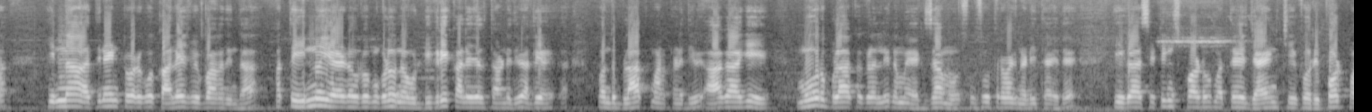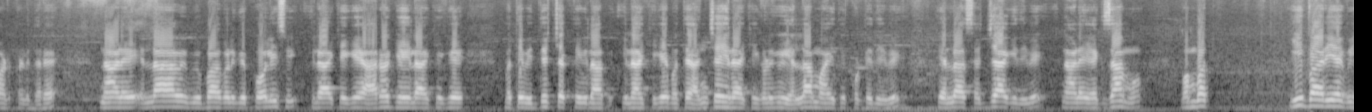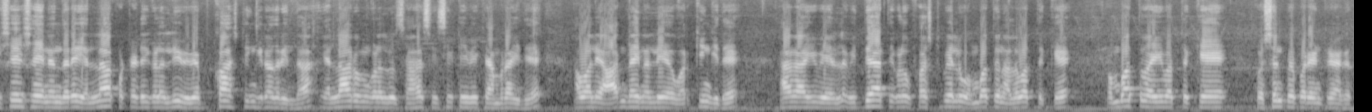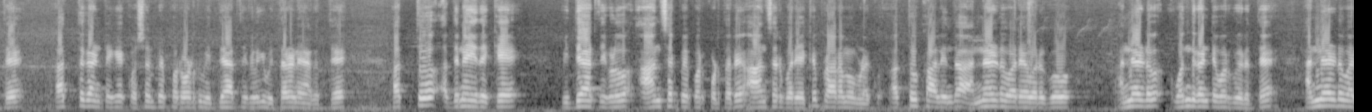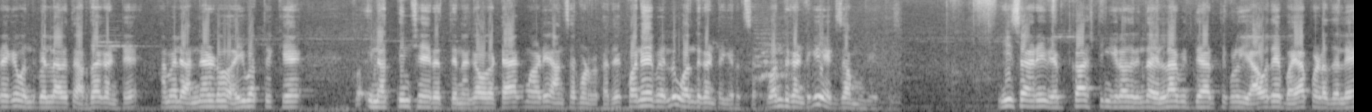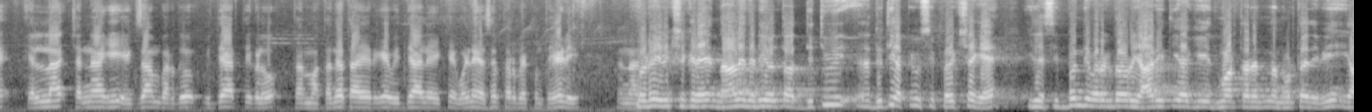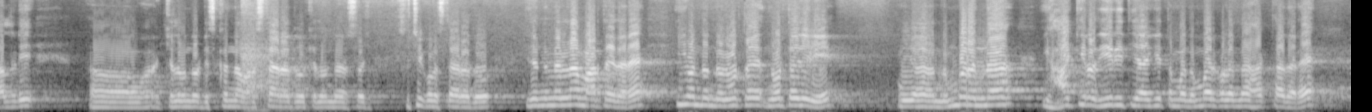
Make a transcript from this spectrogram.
ಇನ್ನು ಹದಿನೆಂಟುವರೆಗೂ ಕಾಲೇಜ್ ವಿಭಾಗದಿಂದ, ಮತ್ತು ಇನ್ನೂ ಎರಡು ರೂಮ್ಗಳು ನಾವು ಡಿಗ್ರಿ ಕಾಲೇಜಲ್ಲಿ ತಗೊಂಡಿದ್ವಿ ಅಲ್ಲಿ ಒಂದು ಬ್ಲಾಕ್ ಮಾಡ್ಕೊಂಡಿದ್ದೀವಿ. ಹಾಗಾಗಿ ಮೂರು ಬ್ಲಾಕ್ಗಳಲ್ಲಿ ನಮ್ಮ ಎಕ್ಸಾಮು ಸುಸೂತ್ರವಾಗಿ ನಡೀತಾ ಇದೆ. ಈಗ ಸಿಟ್ಟಿಂಗ್ ಸ್ಕ್ವಾಡು ಮತ್ತು ಜಾಯಿಂಟ್ ಚೀಫು ರಿಪೋರ್ಟ್ ಮಾಡ್ಕೊಂಡಿದ್ದಾರೆ. ನಾಳೆ ಎಲ್ಲ ವಿಭಾಗಗಳಿಗೆ ಪೊಲೀಸ್ ಇಲಾಖೆಗೆ, ಆರೋಗ್ಯ ಇಲಾಖೆಗೆ, ಮತ್ತು ವಿದ್ಯುತ್ ಶಕ್ತಿ ಇಲಾ, ಇಲಾಖೆಗೆ, ಮತ್ತು ಅಂಚೆ ಇಲಾಖೆಗಳಿಗೂ ಎಲ್ಲ ಮಾಹಿತಿ ಕೊಟ್ಟಿದ್ದೀವಿ. ಎಲ್ಲ ಸಜ್ಜಾಗಿದ್ದೀವಿ. ನಾಳೆ ಎಕ್ಸಾಮು ಒಂಬತ್ತು ಈ ಬಾರಿಯ ವಿಶೇಷ ಏನೆಂದರೆ ಎಲ್ಲ ಕೊಠಡಿಗಳಲ್ಲಿ ವೆಬ್ ಕಾಸ್ಟಿಂಗ್ ಇರೋದರಿಂದ ಎಲ್ಲ ರೂಮ್ಗಳಲ್ಲೂ ಸಹ C C T V camera ಇದೆ ಅವಲ್ಲಿ ಆನ್ಲೈನಲ್ಲಿ ವರ್ಕಿಂಗ್ ಇದೆ. ಹಾಗಾಗಿ ಎಲ್ಲ ವಿದ್ಯಾರ್ಥಿಗಳು ಫಸ್ಟ್ ಬೇಲ್ ಒಂಬತ್ತು ನಲವತ್ತಕ್ಕೆ, ಒಂಬತ್ತು ಐವತ್ತಕ್ಕೆ ಕ್ವಶನ್ ಪೇಪರ್ ಎಂಟ್ರಿ ಆಗುತ್ತೆ. ಹತ್ತು ಗಂಟೆಗೆ ಕ್ವಶನ್ ಪೇಪರ್ ಹೊಡೆದು ವಿದ್ಯಾರ್ಥಿಗಳಿಗೆ ವಿತರಣೆ ಆಗುತ್ತೆ. ಹತ್ತು ಹದಿನೈದಕ್ಕೆ ವಿದ್ಯಾರ್ಥಿಗಳು ಆನ್ಸರ್ ಪೇಪರ್ ಕೊಡ್ತಾರೆ. ಆನ್ಸರ್ ಬರೆಯೋಕ್ಕೆ ಪ್ರಾರಂಭ ಮಾಡಬೇಕು. ಹತ್ತು ಕಾಲಿಂದ ಹನ್ನೆರಡುವರೆವರೆಗೂ, ಹನ್ನೆರಡು, ಒಂದು ಗಂಟೆವರೆಗೂ ಇರುತ್ತೆ. ಹನ್ನೆರಡುವರೆಗೆ ಒಂದು ಬೆಲ್ ಆಗುತ್ತೆ, ಅರ್ಧ ಗಂಟೆ. ಆಮೇಲೆ ಹನ್ನೆರಡು ಐವತ್ತಕ್ಕೆ ಇನ್ನು ಹತ್ತು ನಿಮಿಷ ಇರುತ್ತೆ. ನನಗೆ ಅವಾಗ ಟ್ಯಾಗ್ ಮಾಡಿ ಆನ್ಸರ್ ಮಾಡಬೇಕಾದ್ರೆ ಕೊನೆ ಬೆಲ್ಲು ಒಂದು ಗಂಟೆಗೆ ಇರುತ್ತೆ ಸರ್ ಒಂದು ಗಂಟೆಗೆ ಎಕ್ಸಾಮ್ ಮುಗಿಯುತ್ತೆ ಈ ಸಾರಿ ವೆಬ್ ಕಾಸ್ಟಿಂಗ್ ಇರೋದ್ರಿಂದ ಎಲ್ಲ ವಿದ್ಯಾರ್ಥಿಗಳು ಯಾವುದೇ ಭಯ ಪಡದಲೆ ಎಲ್ಲ ಚೆನ್ನಾಗಿ ಎಕ್ಸಾಮ್ ಬರೆದು ವಿದ್ಯಾರ್ಥಿಗಳು ತಮ್ಮ ತಂದೆ ತಾಯಿಯರಿಗೆ ವಿದ್ಯಾಲಯಕ್ಕೆ ಒಳ್ಳೆಯ ಹೆಸರು ತರಬೇಕು ಅಂತ ಹೇಳಿ ನೋಡಿ ವೀಕ್ಷಕರೇ, ನಾಳೆ ನಡೆಯುವಂಥ ದ್ವಿತೀಯ ದ್ವಿತೀಯ ಪಿ ಯು ಸಿ ಪರೀಕ್ಷೆಗೆ ಇಲ್ಲಿ ಸಿಬ್ಬಂದಿ ವರ್ಗದವರು ಯಾವ ರೀತಿಯಾಗಿ ಇದು ಮಾಡ್ತಾರೆ ಅಂತ ನಾವು ನೋಡ್ತಾ ಇದ್ದೀವಿ ಈಗ ಆಲ್ರೆಡಿ ಕೆಲವೊಂದು ಡಿಸ್ಕನ್ನು ಒರೆಸ್ತಾ ಇರೋದು, ಕೆಲವೊಂದು ಶುಚಿಗೊಳಿಸ್ತಾ ಇರೋದು, ಇದನ್ನೆಲ್ಲ ಮಾಡ್ತಾ ಇದ್ದಾರೆ. ಈ ಒಂದೊಂದು ನೋಡ್ತಾ ನೋಡ್ತಾ ಇದ್ದೀವಿ ನಂಬರನ್ನು ಈ ಹಾಕಿರೋದು ಈ ರೀತಿಯಾಗಿ ತಮ್ಮ ನಂಬರ್ಗಳನ್ನು ಹಾಕ್ತಾ ಇದ್ದಾರೆ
